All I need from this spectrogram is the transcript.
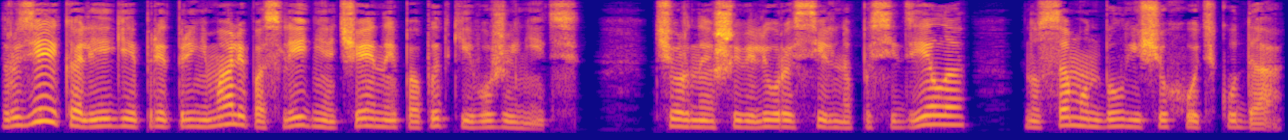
Друзья и коллеги предпринимали последние отчаянные попытки его женить. Черная шевелюра сильно посидела, но сам он был еще хоть куда.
